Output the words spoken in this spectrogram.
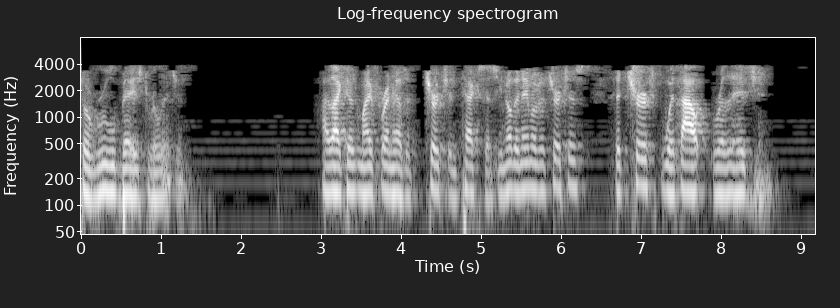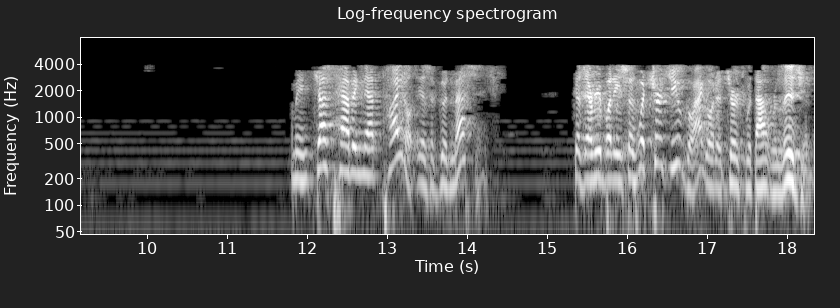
to rule-based religion. I like that my friend has a church in Texas. You know the name of the church is? The Church Without Religion. I mean, just having that title is a good message. Because everybody says, what church do you go? I go to church without religion.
